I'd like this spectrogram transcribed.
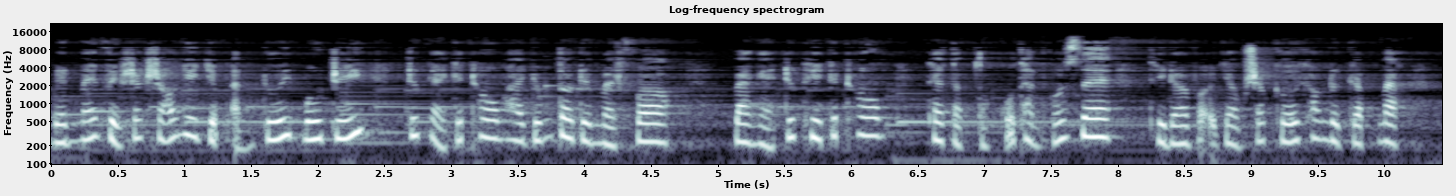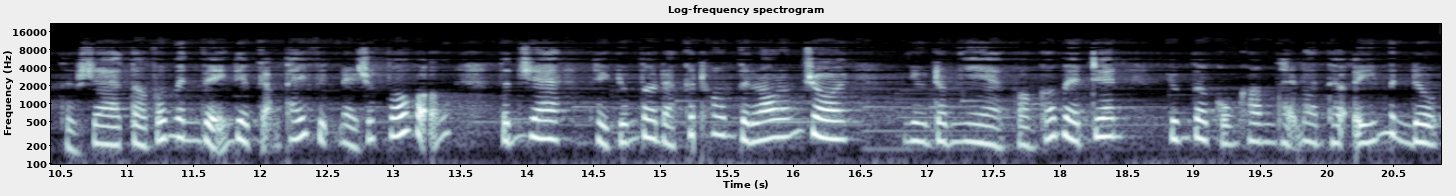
đến mấy việc rắc rối như chụp ảnh cưới, bố trí, trước ngày kết hôn hai chúng tôi trên mệt phờ. Ba ngày trước khi kết hôn, theo tập tục của thành phố C, thì đôi vợ chồng sắp cưới không được gặp mặt. Thực ra tôi với Minh Viễn đều cảm thấy việc này rất vớ vẩn. Tính ra thì chúng tôi đã kết hôn từ lâu lắm rồi. Nhưng trong nhà còn có bề trên, chúng tôi cũng không thể làm theo ý mình được.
